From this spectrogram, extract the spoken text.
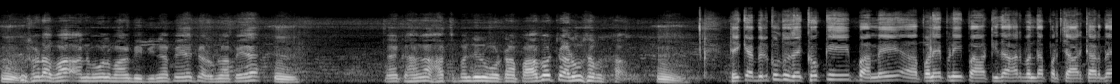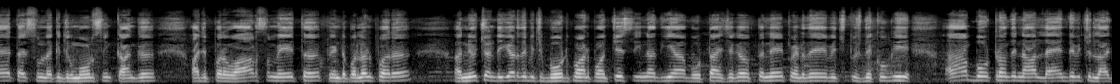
ਤੂੰ ਸਾਡਾ ਵਾਹ ਅਨਮੋਲ ਮਾਨ ਬੀਬੀ ਨਾ ਪਿਆ ਝਾੜੂ ਨਾ ਪਿਆ। ਮੈਂ ਕਹਾਂਗਾ ਹੱਥ ਪੰਜੇ ਨੂੰ ਵੋਟਾਂ ਪਾ ਦਿਓ ਝਾੜੂ ਸਭ ਖਾ ਦਿਓ। ਹੂੰ। ਠੀਕ ਹੈ, ਬਿਲਕੁਲ ਤੁਸੀਂ ਦੇਖੋ ਕਿ ਭਾਵੇਂ ਆਪਣੇ ਆਪਣੀ ਪਾਰਟੀ ਦਾ ਹਰ ਬੰਦਾ ਪ੍ਰਚਾਰ ਕਰਦਾ ਹੈ, ਤਾਂ ਇਸ ਨੂੰ ਲੈ ਕੇ ਜਗਮੋਹਨ ਸਿੰਘ ਕੰਗ ਅੱਜ ਪਰਿਵਾਰ ਸਮੇਤ ਪਿੰਡ ਪੱਲਣਪੁਰ ਨਿਊ ਚੰਡੀਗੜ੍ਹ ਦੇ ਵਿੱਚ ਵੋਟ ਪਾਉਣ ਪਹੁੰਚੇ ਸੀ। ਇਹਨਾਂ ਦੀਆਂ ਵੋਟਾਂ ਇਸ ਜਗ੍ਹਾ ਉੱਤੇ ਨੇ। ਪਿੰਡ ਦੇ ਵਿੱਚ ਤੁਸੀਂ ਦੇਖੋ ਕਿ ਆਮ ਵੋਟਰਾਂ ਦੇ ਨਾਲ ਲਾਈਨ ਦੇ ਵਿੱਚ ਲੱਗ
